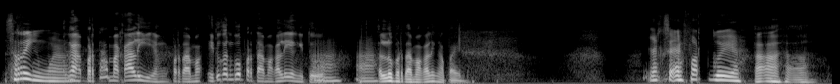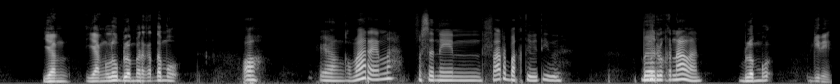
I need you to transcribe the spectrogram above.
sering malah. enggak pertama kali yang pertama itu kan gua pertama kali yang itu. Ah, ah. Lu pertama kali ngapain? Yang se effort gue ya. Ah, ah, ah. Yang yang lu belum pernah ketemu. Oh, yang kemarin lah pesenin Starbucks tiba-tiba. Baru kenalan. Belum gini.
